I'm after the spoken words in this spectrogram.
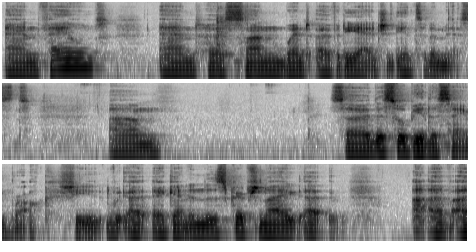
and failed. and her son went over the edge and into the mist. Um, so this will be the same roc. She uh, again in the description. I, uh, I, I,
